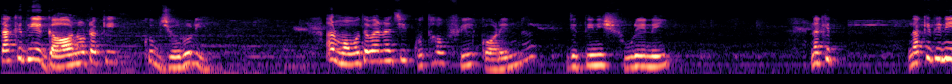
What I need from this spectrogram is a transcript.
তাকে দিয়ে গাওয়ানোটা কি খুব জরুরি? আর মমতা ব্যানার্জি কোথাও ফিল করেন না যে তিনি সুরে নেই? নাকি নাকি তিনি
